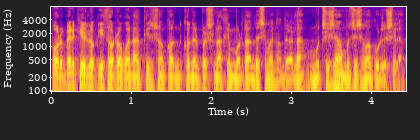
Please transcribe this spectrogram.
por ver qué es lo que hizo Rowan Atkinson con, con el personaje importante de Simenon. De verdad, muchísima, muchísima curiosidad.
